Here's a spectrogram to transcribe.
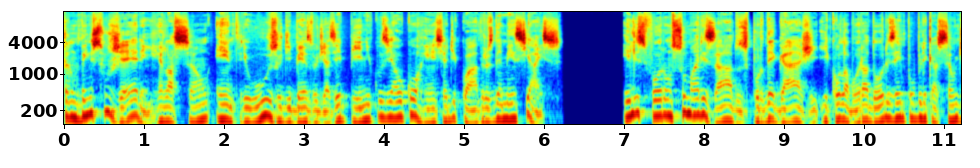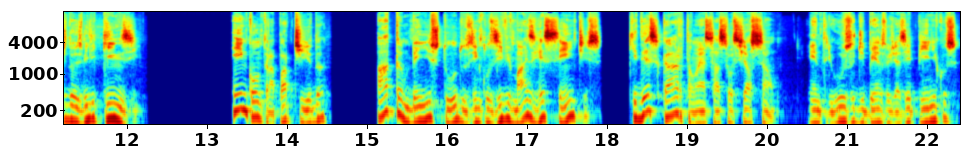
também sugerem relação entre o uso de benzodiazepínicos e a ocorrência de quadros demenciais. Eles foram sumarizados por Degage e colaboradores em publicação de 2015. Em contrapartida, há também estudos, inclusive mais recentes, que descartam essa associação entre o uso de benzodiazepínicos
